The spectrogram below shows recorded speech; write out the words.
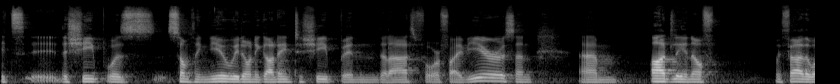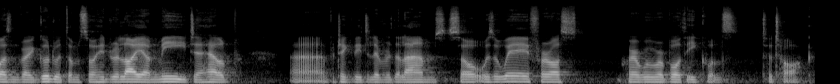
it's uh, the sheep was something new. We'd only got into sheep in the last four or five years, and um, oddly enough, my father wasn't very good with them, so he'd rely on me to help, uh, particularly deliver the lambs. So it was a way for us where we were both equals to talk,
